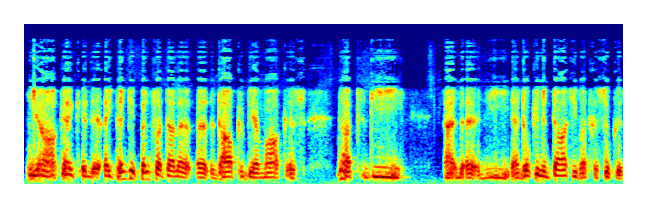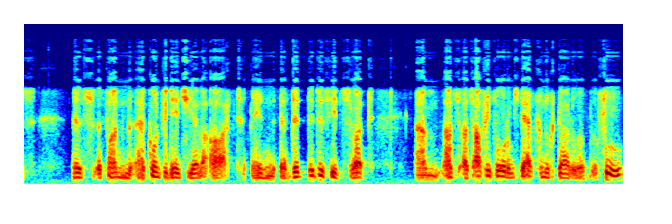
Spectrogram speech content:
Ja, kyk, ek dink die punt wat hulle uh, daar probeer maak is dat die uh, die uh, dokumentasie wat gesoek is is van 'n uh, konfidensiële aard en uh, dit dit is iets wat um, as as Afriforum sterk genoeg daaroor voel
